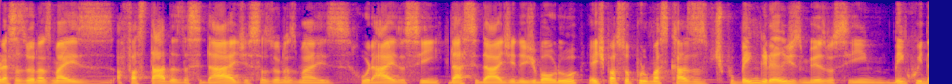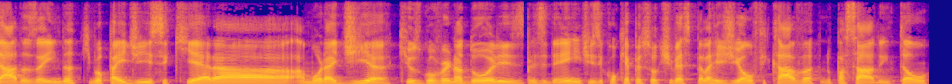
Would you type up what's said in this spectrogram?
por essas zonas mais afastadas da cidade, essas zonas mais rurais, assim, da cidade de Bauru. E a gente passou por umas casas, tipo, bem grandes mesmo, assim, bem cuidadas ainda, que meu pai disse que era a moradia que os governadores, presidentes e qualquer pessoa que estivesse pela região ficava no passado. Então,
